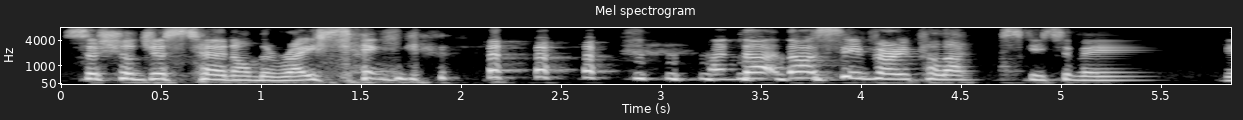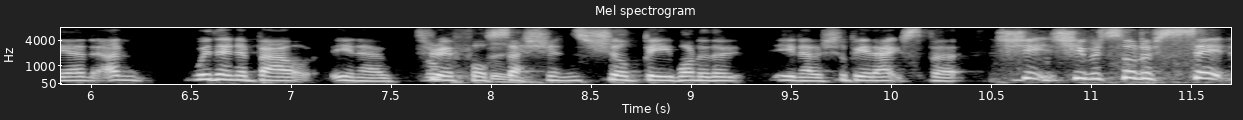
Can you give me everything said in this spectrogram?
So she'll just turn on the racing, and that that seemed very Pulaski to me. And, and within about you know three or four sessions, she'll be one of the you know she'll be an expert. She she would sort of sit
